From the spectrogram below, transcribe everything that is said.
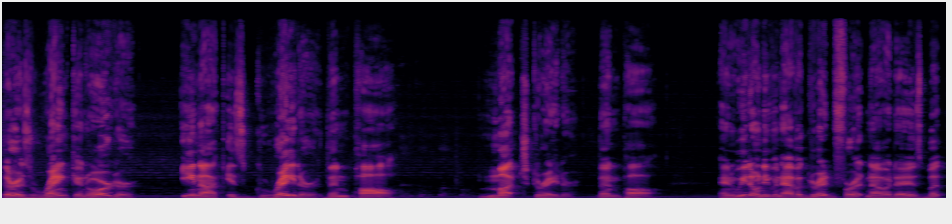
There is rank and order. Enoch is greater than Paul. Much greater than Paul. And we don't even have a grid for it nowadays, but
